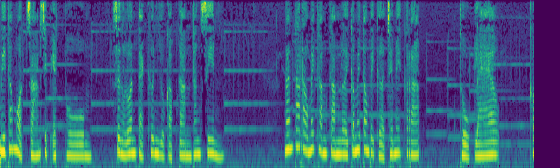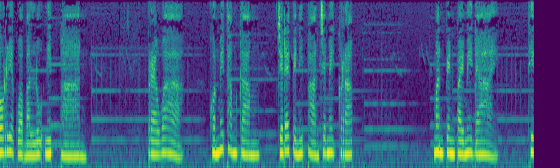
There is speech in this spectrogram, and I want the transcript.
มีทั้งหมด 31 ภูมิ ซึ่งล้วนแต่ขึ้นอยู่กับกรรมทั้งสิ้น งั้นถ้าเราไม่ทำกรรมเลยก็ไม่ต้องไปเกิดใช่ไหมครับ ถูกแล้ว เขาเรียกว่าบรรลุนิพพาน แปลว่า คนไม่ทำกรรมจะได้เป็นนิพพานใช่ไหมครับ มันเป็นไปไม่ได้ ที่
